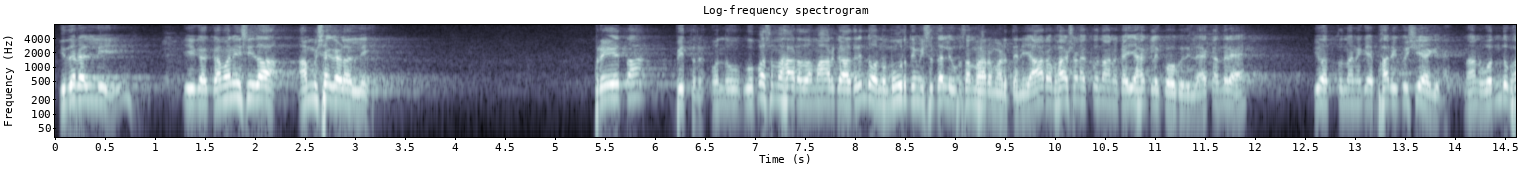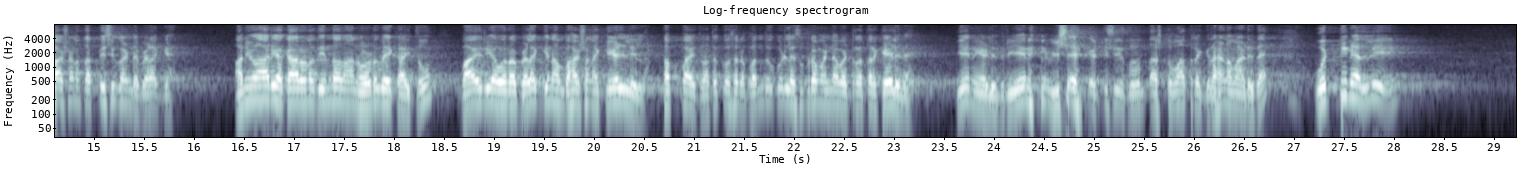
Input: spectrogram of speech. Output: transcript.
ಇದರಲ್ಲಿ ಈಗ ಗಮನಿಸಿದ ಅಂಶಗಳಲ್ಲಿ ಪ್ರೇತ, ಪಿತೃ. ಒಂದು ಉಪಸಂಹಾರದ ಮಾರ್ಗ ಆದ್ರಿಂದ ಒಂದು ಮೂರು ನಿಮಿಷದಲ್ಲಿ ಉಪಸಂಹಾರ ಮಾಡ್ತೇನೆ. ಯಾರ ಭಾಷಣಕ್ಕೂ ನಾನು ಕೈ ಹಾಕ್ಲಿಕ್ಕೆ ಹೋಗುದಿಲ್ಲ. ಯಾಕಂದ್ರೆ ಇವತ್ತು ನನಗೆ ಭಾರಿ ಖುಷಿಯಾಗಿದೆ. ನಾನು ಒಂದು ಭಾಷಣ ತಪ್ಪಿಸಿಕೊಂಡೆ ಬೆಳಗ್ಗೆ. ಅನಿವಾರ್ಯ ಕಾರಣದಿಂದ ನಾನು ಹೊರಡಬೇಕಾಯ್ತು. ಬಾಯಿರಿ ಅವರ ಬೆಳಗ್ಗಿನ ಭಾಷಣ ಕೇಳಲಿಲ್ಲ. ತಪ್ಪಾಯಿತು. ಅದಕ್ಕೋಸ್ಕರ ಬಂದು ಕೂಡಲೇ ಸುಬ್ರಹ್ಮಣ್ಯ ಭಟ್ರ ಹತ್ರ ಕೇಳಿದೆ. ಏನು ಹೇಳಿದ್ರು? ಏನೇನು ವಿಷಯ ಘಟಿಸಿತು ಅಂತ ಅಷ್ಟು ಮಾತ್ರ ಗ್ರಹಣ ಮಾಡಿದೆ. ಒಟ್ಟಿನಲ್ಲಿ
